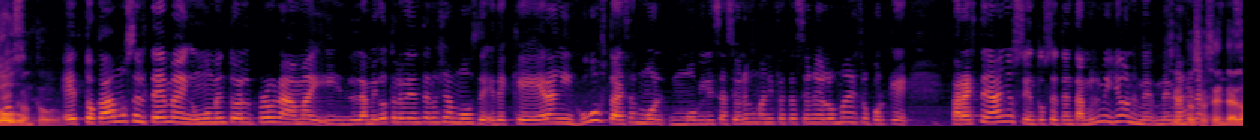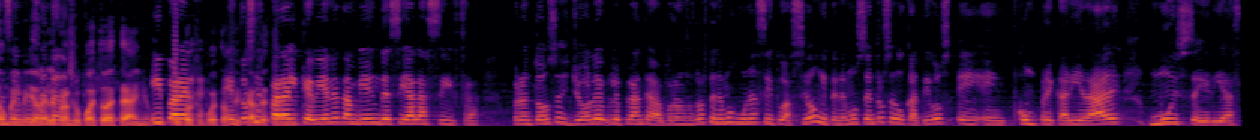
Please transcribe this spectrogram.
con todo. Eh, tocábamos el tema en un momento del programa y, el amigo televidente nos llamó de, que eran injustas esas movilizaciones o manifestaciones de los maestros porque para este año 170 mil millones, me, me 162 mil millones el presupuesto de este año. Y para el, presupuesto entonces este para el que viene también decía la cifra. Pero entonces yo le, planteaba, pero nosotros tenemos una situación y tenemos centros educativos con precariedades muy serias.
